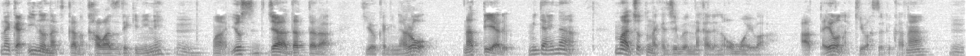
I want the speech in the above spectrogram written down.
なんか井の中の蛙的にねうん。うんまあ、よしじゃあだったら起業家になろうなってやるみたいなまあちょっとなんか自分の中での思いはあったような気はするかな、うんうん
